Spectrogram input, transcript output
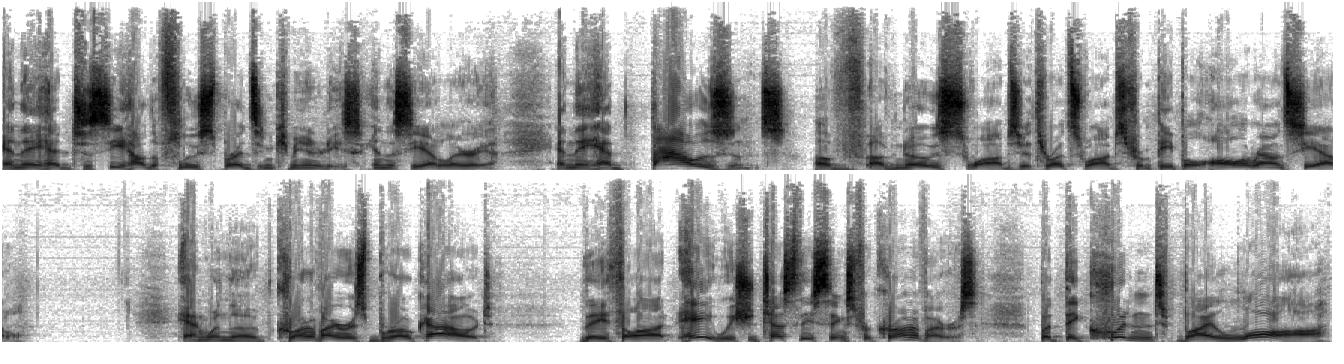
And they had to see how the flu spreads in communities in the Seattle area. And they had thousands of, of nose swabs or throat swabs from people all around Seattle. And when the coronavirus broke out, they thought, hey, we should test these things for coronavirus. But they couldn't by law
